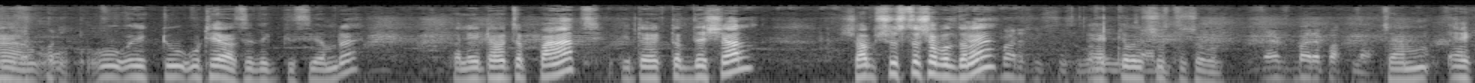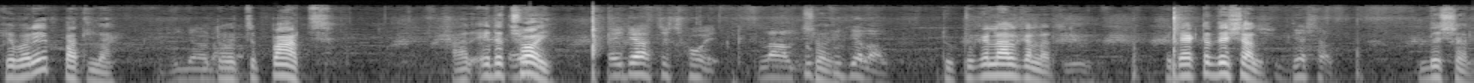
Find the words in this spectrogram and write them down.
হ্যাঁ একটু উঠে আছে দেখতেছি আমরা। তাহলে এটা হচ্ছে পাঁচ এটা একটা দেশাল। সব সুস্থ সবল তো না? একবারে সুস্থ সবল, একেবারে পাতলা। এটা হচ্ছে পাঁচ। আর এটা ছয়। এটা হচ্ছে ছয়। লাল টুকটুকে লাল। টুকটুকে লাল কালার। এটা একটা দেশাল। দেশাল। দেশাল।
